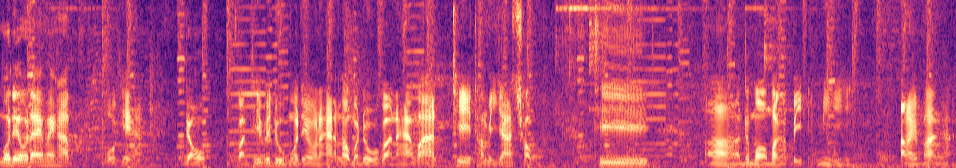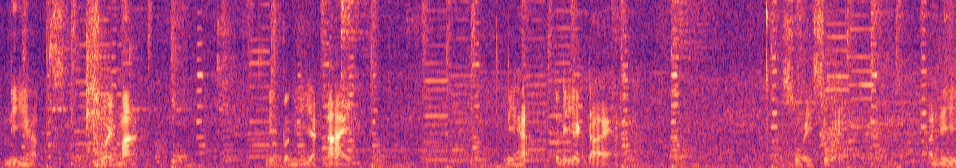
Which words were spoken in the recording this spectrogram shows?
โมเดลได้ไหมครับ โอเคฮะเดี๋ยวก่อนที่ไปดูโมเดลนะฮะเรามาดูก่อนนะฮะว่าที่ทามิยาช็อปที่เดอะมอลล์บางกะปิมีอะไรบ้างฮะนี่ครับสวยมาก นี่ตัวนี้อยากได้นี่ฮะตัวนี้อยากได้ฮะสวยสวยๆอันนี้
